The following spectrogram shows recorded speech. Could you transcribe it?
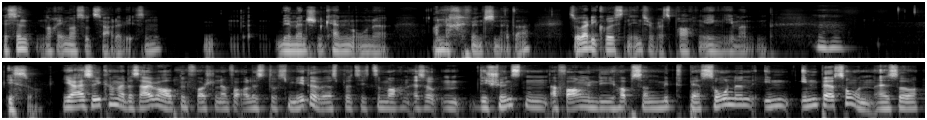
Wir sind noch immer soziale Wesen. Wir Menschen kennen ohne andere Menschen nicht. Sogar die größten Introverts brauchen irgendjemanden. Mhm. Ist so. Ja, also ich kann mir das auch überhaupt nicht vorstellen, einfach alles durchs Metaverse plötzlich zu machen. Also die schönsten Erfahrungen, die ich habe, sind mit Personen in, in Person. Also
